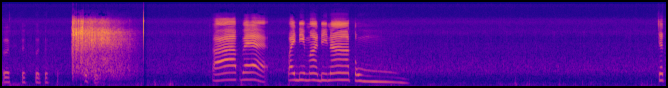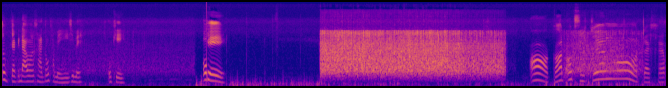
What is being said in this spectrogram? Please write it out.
เอ้เอ้เอ้ยโอครับแม่ไปดีมาดีหน้าตุ่มจะตกจากดาวอังคารต้องทำอย่างนี้ใช่ไหมโอเค โอเคอ๋อก็ออกซิเจนหมดนะครับ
